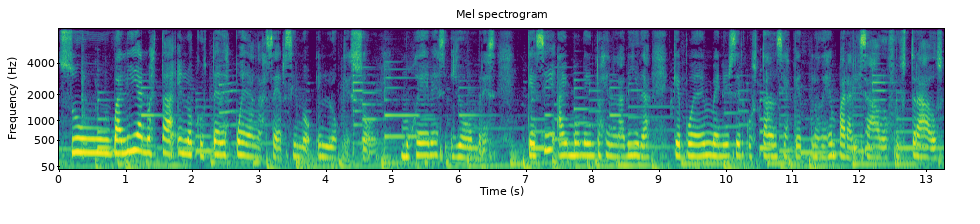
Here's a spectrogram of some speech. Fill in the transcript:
Su valía no está en lo que ustedes puedan hacer, sino en lo que son. Mujeres y hombres. Que sí hay momentos en la vida que pueden venir circunstancias que los dejen paralizados frustrados,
